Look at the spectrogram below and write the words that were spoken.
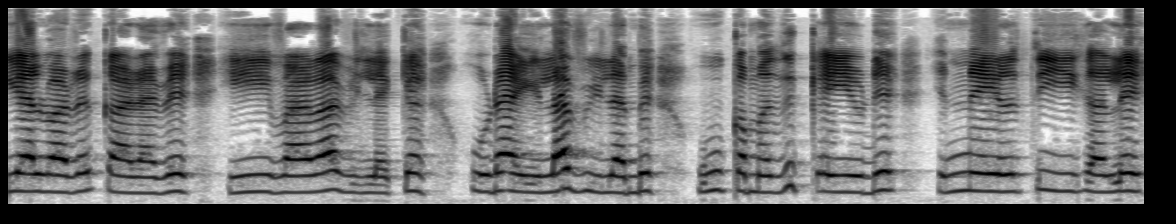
இயல்வர கழவே ஈவர விளக்கு உடையில விளம்பு. ஊக்கமது கையுடு. என்ன எழுத்து ஈகலே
